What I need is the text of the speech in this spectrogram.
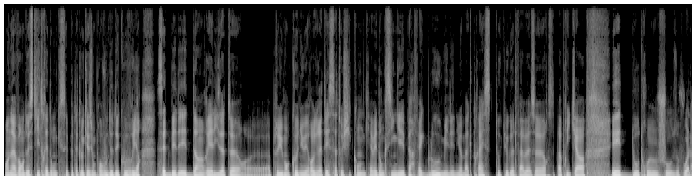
en avant de ce titre. Et donc, c'est peut-être l'occasion pour vous de découvrir cette BD d'un réalisateur euh, absolument connu et regretté, Satoshi Kon, qui avait donc signé Perfect Blue, Millennium Actress, Tokyo Godfathers, Paprika et d'autres choses. Voilà.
